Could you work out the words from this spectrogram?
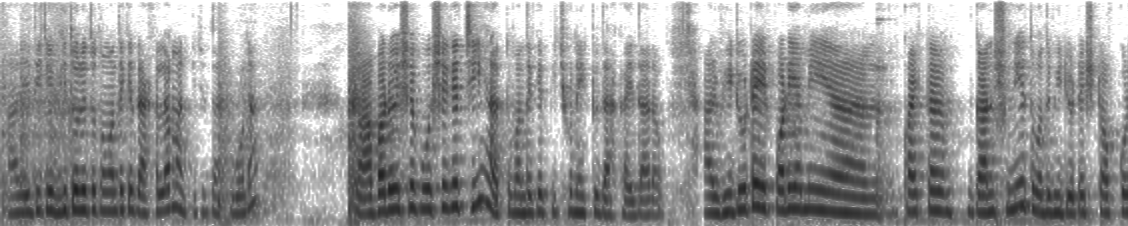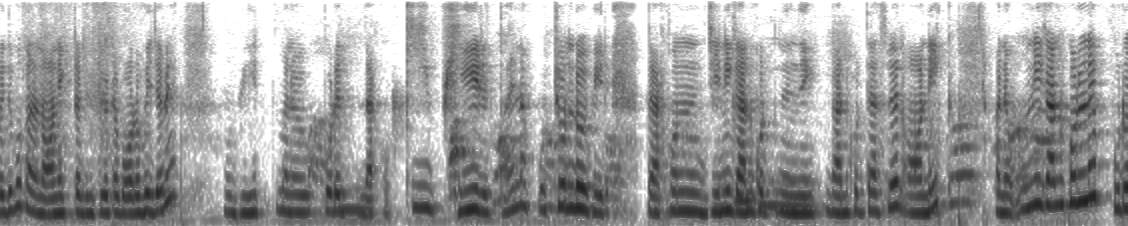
আর এদিকে ভিতরে তো তোমাদেরকে দেখালাম, আর কিছু দেখাবো না। তো আবারও এসে বসে গেছি আর তোমাদেরকে পিছনে একটু দেখাই, দাঁড়াও। আর ভিডিওটা এরপরে আমি কয়েকটা গান শুনিয়ে তোমাদের ভিডিওটা স্টপ করে দেবো, কারণ অনেকটা ভিডিওটা বড় হয়ে যাবে। ভিড় মানে উপরে দেখো, কি ভিড়, তাই না? প্রচণ্ড ভিড়। তো এখন যিনি গান করতে গান করতে আসবেন, অনেক মানে উনি গান করলে পুরো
